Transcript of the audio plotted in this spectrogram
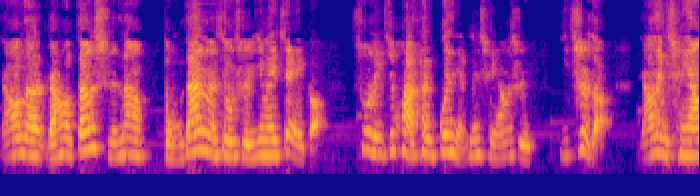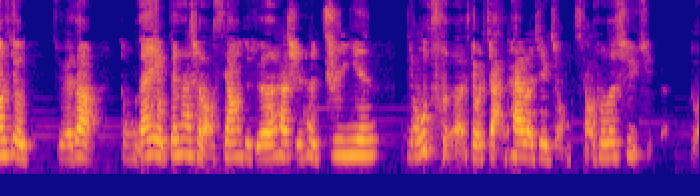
然后呢，然后当时呢，董丹呢就是因为这个说了一句话，他的观点跟陈阳是一致的。然后那个陈阳就觉得董丹又跟他是老乡，就觉得他是他的知音，由此就展开了这种小说的序曲。对，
